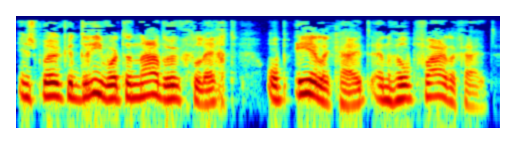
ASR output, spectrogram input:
In Spreuken 3 wordt de nadruk gelegd op eerlijkheid en hulpvaardigheid.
